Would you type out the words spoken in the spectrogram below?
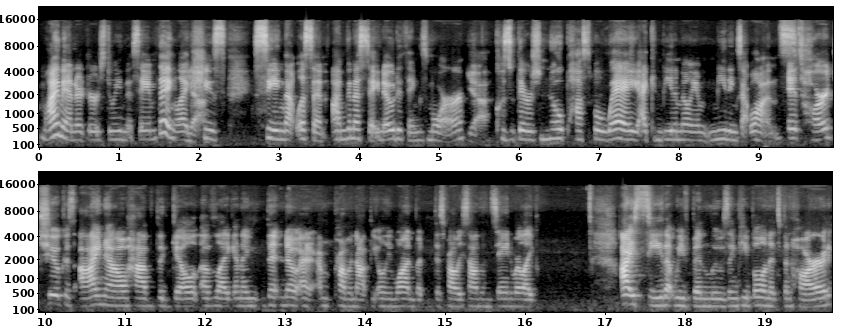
my manager is doing the same thing like Yeah. she's seeing that listen i'm going to say no to things more yeah. because there's no possible way i can be in a million meetings at once It's hard too because I now have the guilt of like, and I didn't know I, I'm probably not the only one, but this probably sounds insane. We're like, I see that we've been losing people and it's been hard,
